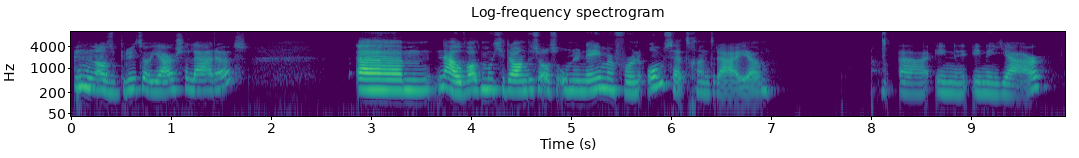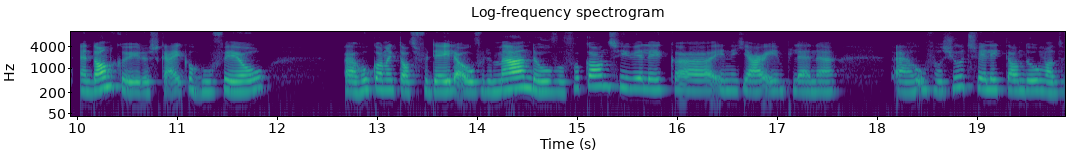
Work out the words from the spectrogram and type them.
als bruto jaarsalaris. Um, nou, wat moet je dan dus als ondernemer voor een omzet gaan draaien uh, in, in een jaar? En dan kun je dus kijken hoeveel uh, hoe kan ik dat verdelen over de maanden? Hoeveel vakantie wil ik uh, in het jaar inplannen? Uh, hoeveel shoots wil ik dan doen? Want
